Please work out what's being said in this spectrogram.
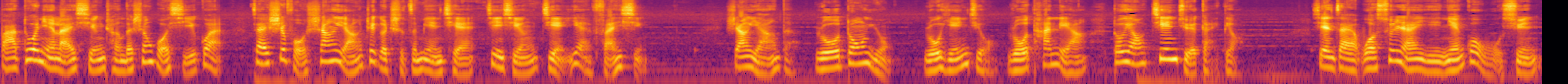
把多年来形成的生活习惯，在是否伤阳这个尺子面前进行检验反省。伤阳的，如冬泳、如饮酒、如贪凉，都要坚决改掉。现在我虽然已年过五旬，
